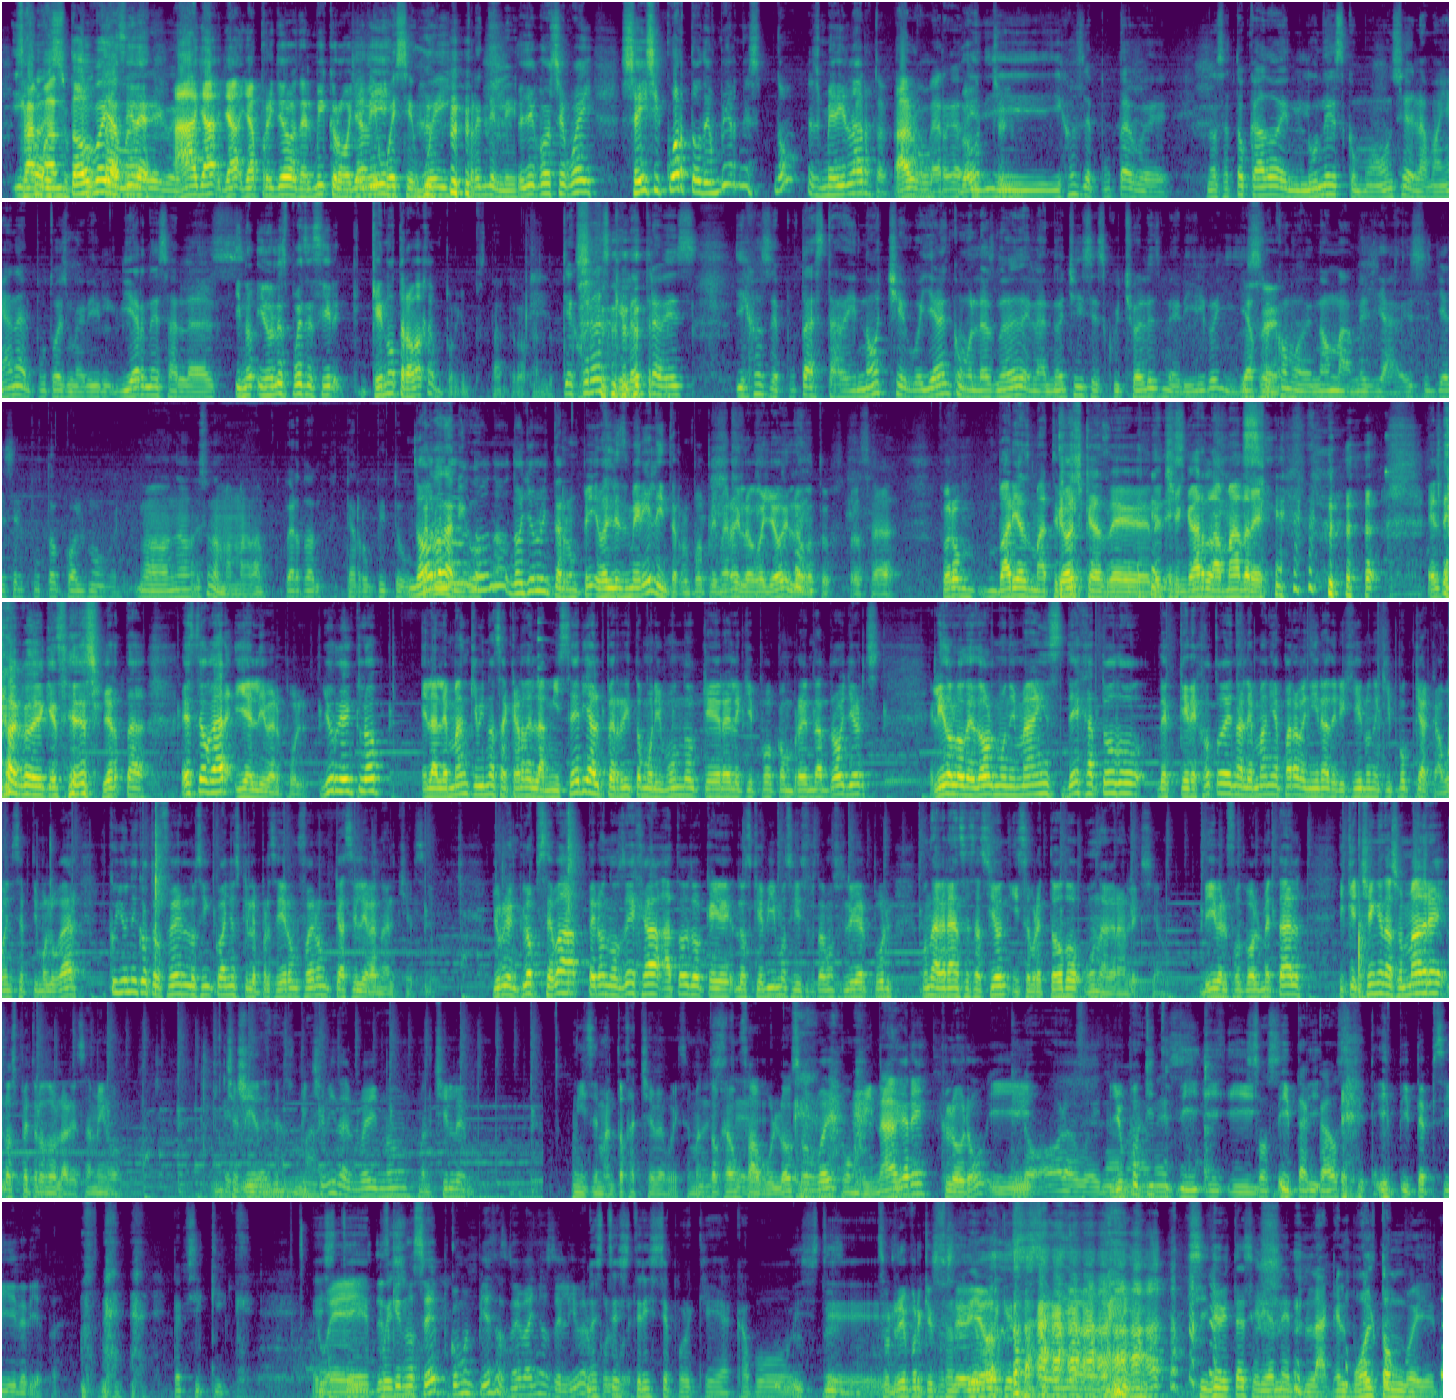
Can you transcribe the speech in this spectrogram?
Se Hijo su aguantó, güey, así madre, de. Ah, ya, ya, ya prendieron el micro, ya, Ya vi. llegó ese güey, Ya préndele. llegó ese güey. Seis y cuarto de un viernes, ¿no? Esmerilar. Algo. Verga, ¿no? y, Sí. y hijos de puta, güey. Nos ha tocado en lunes como 11 de la mañana el puto Esmeril. Viernes a las... Y no, y no les puedes decir que no trabajan porque pues están trabajando. ¿Te acuerdas que la otra vez, hijos de puta, hasta de noche, güey? Eran como las 9 de la noche y se escuchó el Esmeril, güey. Y ya Sí. fue como de, no mames, ya, ese ya es el puto colmo, güey. No, no, es una mamada. Perdón, interrumpí tu... No, Perdón, no, no, amigo. no, no, no, yo lo interrumpí. El Esmeril interrumpió primero y luego yo y luego tú. O sea, fueron varias matrioshkas de, de chingar la madre. el tema con el que se despierta este hogar y el Liverpool. Jürgen Klopp, el alemán que vino a sacar de la miseria al perrito moribundo que era el equipo con Brendan Rodgers. El ídolo de Dortmund y Mainz deja todo, de- que dejó todo en Alemania para venir a dirigir un equipo que acabó en séptimo lugar y cuyo único trofeo en los cinco años que le precedieron fueron casi le gana al Chelsea. Jürgen Klopp se va, pero nos deja a todos lo que, los que vimos y disfrutamos de Liverpool una gran sensación y sobre todo una gran lección. Vive el fútbol metal y que chinguen a su madre los petrodólares, amigo. Pinche vida, pinche vida, güey, no, al chile. Ni se me antoja chévere, güey. Se me antoja un fabuloso, güey, con vinagre, cloro y, Cloro, güey, no y un poquito mames. y, y- y Pepsi de dieta. Pepsi Kick. Este, es pues, que no sé cómo empiezas, nueve años de No Liverpool. estés güey. triste porque acabó, este... Sonríe porque sonríe sucedió. porque sucedió, güey. Sí, ahorita serían el Black, el Bolton, güey,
